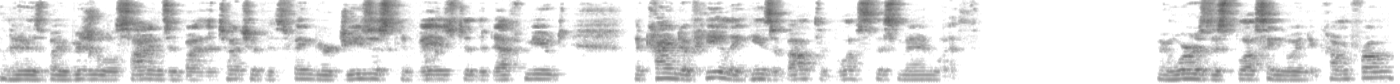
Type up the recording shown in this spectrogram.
that is, by visual signs and by the touch of his finger, Jesus conveys to the deaf mute the kind of healing he's about to bless this man with. And where is this blessing going to come from?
